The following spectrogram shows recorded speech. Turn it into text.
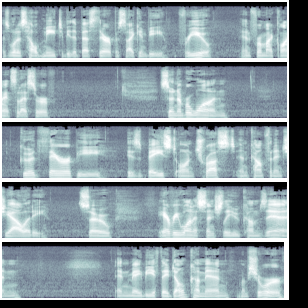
is what has helped me to be the best therapist I can be for you and for my clients that I serve. So, number one, good therapy is based on trust and confidentiality. So, everyone essentially who comes in, and maybe if they don't come in, I'm sure,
